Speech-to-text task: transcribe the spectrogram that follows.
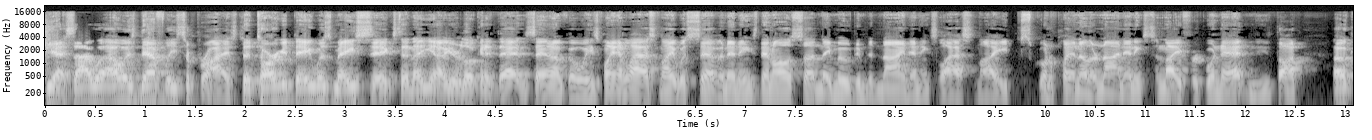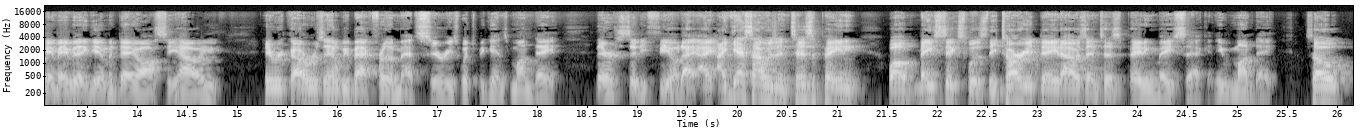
yes, I, I was definitely surprised. The target day was May 6th, and, you know, you're looking at that and saying, okay, well, he's playing last night with seven innings. Then all of a sudden they moved him to nine innings last night. He's going to play another nine innings tonight for Gwinnett. And you thought, okay, maybe they give him a day off, see how he – he recovers and he'll be back for the Mets series, which begins Monday there at Citi Field. I, I, I guess I was anticipating, while May 6th was the target date, I was anticipating May 2nd, even Monday. So,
